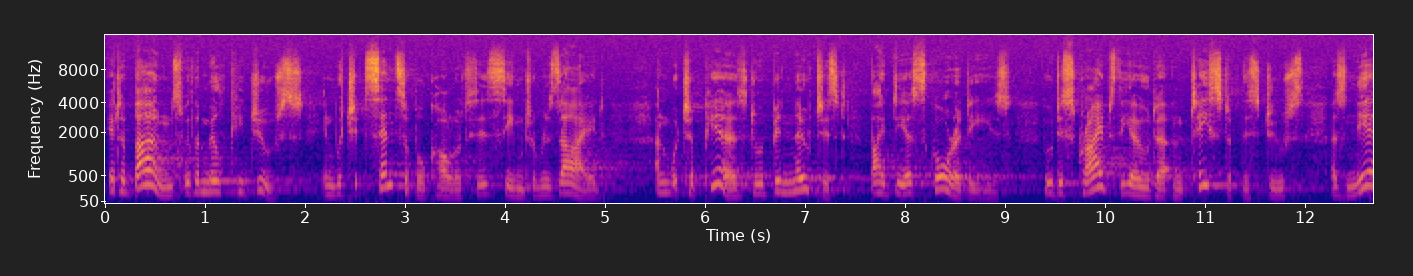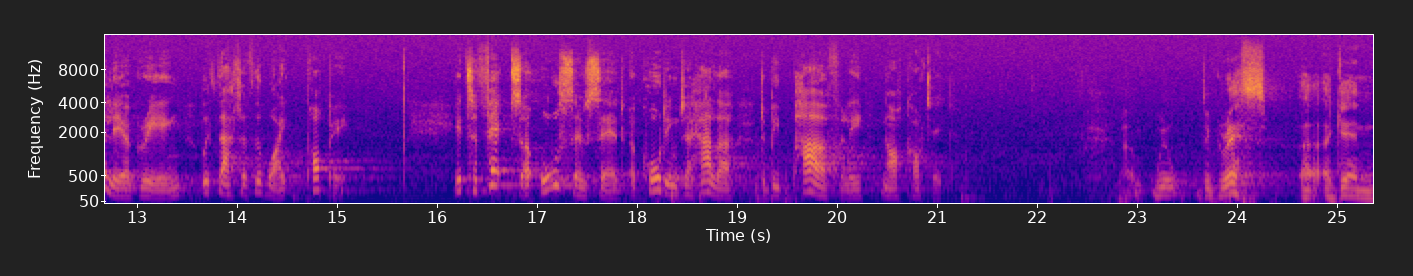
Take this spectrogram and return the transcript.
It abounds with a milky juice in which its sensible qualities seem to reside, and which appears to have been noticed by Dioscorides, who describes the odour and taste of this juice as nearly agreeing with that of the white poppy. Its effects are also said, according to Haller, to be powerfully narcotic. Um, we'll digress uh, again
